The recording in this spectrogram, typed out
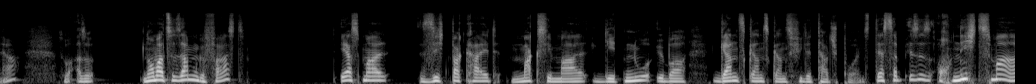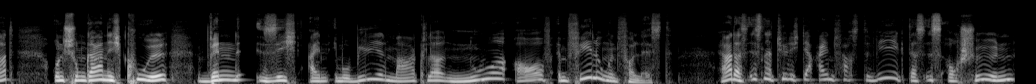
Ja? So, also nochmal zusammengefasst, erstmal Sichtbarkeit maximal geht nur über ganz, ganz, ganz viele Touchpoints. Deshalb ist es auch nicht smart und schon gar nicht cool, wenn sich ein Immobilienmakler nur auf Empfehlungen verlässt. Ja, das ist natürlich der einfachste Weg. Das ist auch schön.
